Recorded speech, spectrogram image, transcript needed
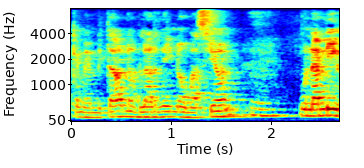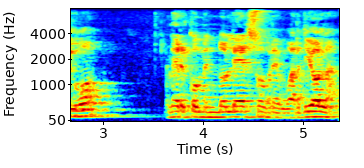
que me invitaron a hablar de innovación, un amigo me recomendó leer sobre Guardiola,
